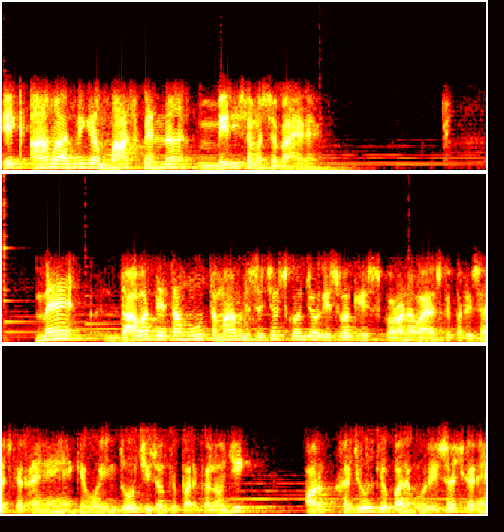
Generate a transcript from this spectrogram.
ایک عام آدمی کا ماسک پہننا میری سمجھ سے باہر ہے۔ میں دعوت دیتا ہوں تمام ریسرچرز کو جو اس وقت اس کورونا وائرس کے اوپر ریسرچ کر رہے ہیں کہ وہ ان دو چیزوں کے اوپر کلونجی اور کھجور کے اوپر وہ ریسرچ کریں،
